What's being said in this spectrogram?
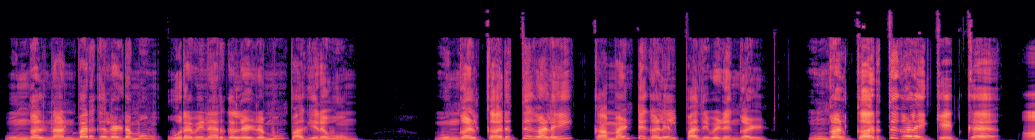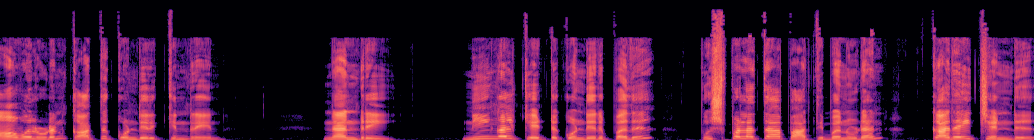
உங்கள் நண்பர்களிடமும் உறவினர்களிடமும் பகிரவும். உங்கள் கருத்துக்களை கமெண்ட்டுகளில் பதிவிடுங்கள். உங்கள் கருத்துக்களை கேட்க ஆவலுடன் காத்துக் கொண்டிருக்கின்றேன். நன்றி. நீங்கள் கேட்டுக்கொண்டிருப்பது புஷ்பலதா பார்த்திபனுடன் கதை செண்டு.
